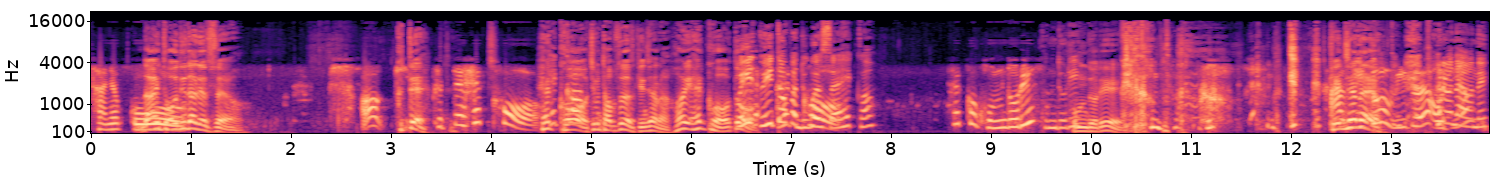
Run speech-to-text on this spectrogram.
다녔고. 나이트 어디 다녔어요? 아, 기- 그때. 그때 해커. 해커. 해커? 지금 다 없어졌어. 괜찮아. 허이 해커. 또. 웨이, 웨이터 오빠 해커. 누구였어요? 해커? 해커 곰돌이? 곰돌이? 곰돌이. 곰돌이. 괜찮아요. 아, 위도, 위도야? 새로 어디야? 나오네.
